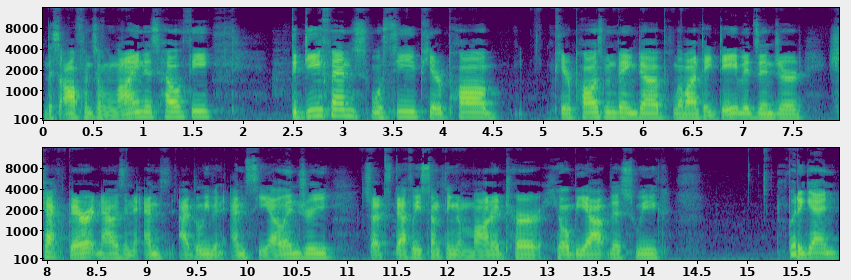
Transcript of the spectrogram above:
This offensive line is healthy. The defense, we'll see Pierre Paul. Pierre Paul's been banged up. Lavonte David's injured. Shaq Barrett now is an, M- I believe, an MCL injury. So that's definitely something to monitor. He'll be out this week. But again,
